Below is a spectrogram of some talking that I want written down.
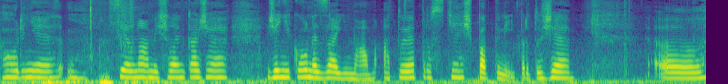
hodně silná myšlenka, že, že nikoho nezajímám. A to je prostě špatný, protože uh,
